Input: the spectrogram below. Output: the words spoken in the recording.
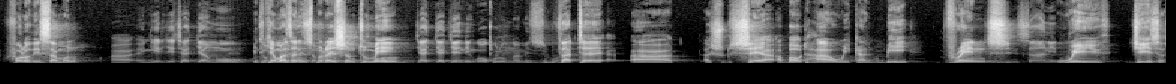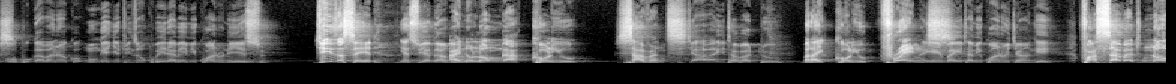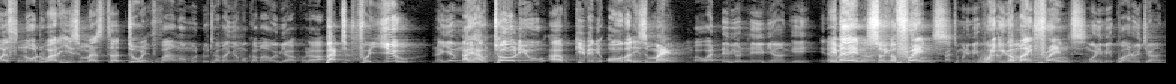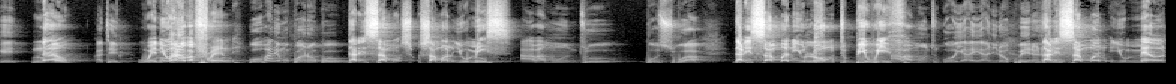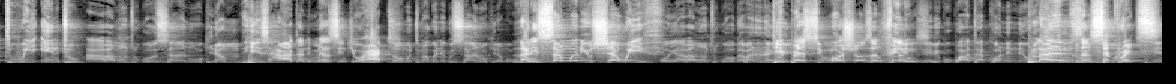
follow this sermon, Kyajjamu it came as an inspiration to me kyajja gye ndi ng'okuluŋŋamizibwa that uh, uh, I should share about how we can be friends with Jesus. okugabanako mu ngeri gye tuyinza okubeera ab'emikwano ne yesu Jesus said, I no longer call you servants, but I call you friends. Mbayita mikwano gyange For a servant knoweth not what his master doeth. kubanga omuddu tamanya mukama we by'akola But for you, I have told you, I've given you all that is mine. mbawadde byonna ebyange Era Amen. So you're friends. We, you are my friends. muli mikwano gyange Now, when you have a friend, bw'oba ne mukwano gwo that is some, someone you miss. Aba muntu gw'osubwa That is someone you long to be with. aba muntu gw'oyaayaanira okubeera That is someone you melt we into. aba muntu gw'osaanuukiramu His heart and melts into your heart. n'omutima gwe ne gusaanuukira mu That is someone you share with. oyo aba muntu gw'ogabana naye Deepest emotions and feelings, plans and secrets.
